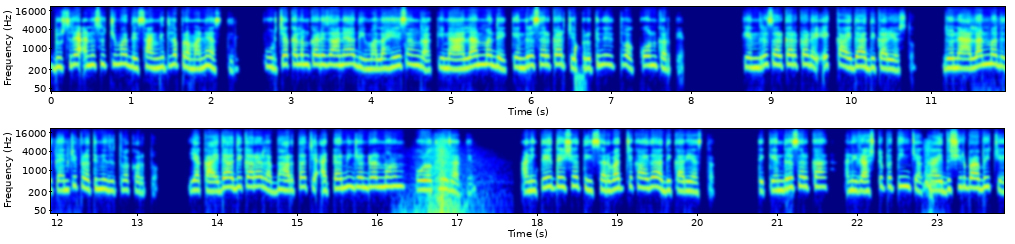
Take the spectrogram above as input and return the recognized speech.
दुसऱ्या अनुसूचीमध्ये सांगितल्याप्रमाणे असतील. पुढच्या कलमकडे जाण्याआधी मला हे सांगा की न्यायालयांमध्ये केंद्र सरकारचे प्रतिनिधित्व कोण करते? केंद्र सरकारकडे एक कायदा अधिकारी असतो जो न्यायालयांमध्ये त्यांचे प्रतिनिधित्व करतो. या कायदा अधिकाऱ्याला भारताचे अटर्नी जनरल म्हणून ओळखले जाते आणि ते देशातील सर्वोच्च कायदा अधिकारी असतात. ते केंद्र सरकार आणि राष्ट्रपतींच्या कायदेशीर बाबीचे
